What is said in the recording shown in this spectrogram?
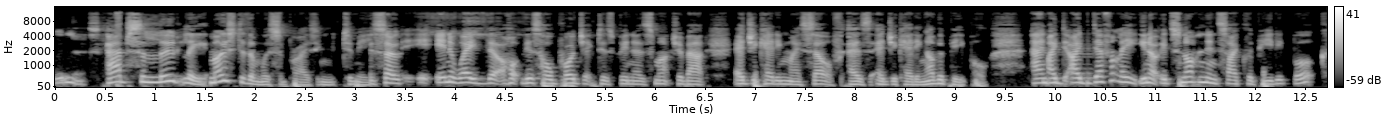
goodness, absolutely. Most of them were surprising to me. So in a way, the, this whole project has been as much about educating myself as educating other people. And I, I definitely, you know, it's not an encyclopedic book,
